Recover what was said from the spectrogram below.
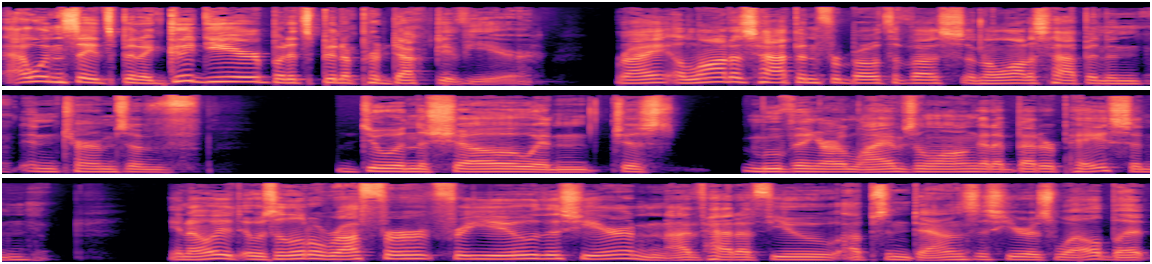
I wouldn't say it's been a good year, but it's been a productive year, right? A lot has happened for both of us, and a lot has happened in, in terms of doing the show and just moving our lives along at a better pace. And, you know, it, it was a little rough for, for you this year, and I've had a few ups and downs this year as well, but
